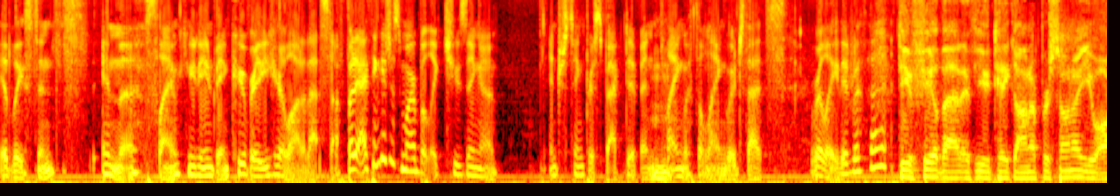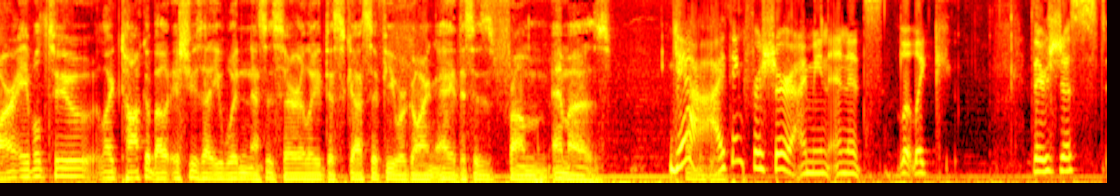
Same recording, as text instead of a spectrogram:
at least in in the slam community in vancouver you hear a lot of that stuff but i think it's just more about like choosing a interesting perspective and Mhm. playing with the language that's related with it Do you feel that if you take on a persona, you are able to like talk about issues that you wouldn't necessarily discuss if you were going, "Hey, this is from Emma's." Yeah, I think for sure. I mean, and it's like there's just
